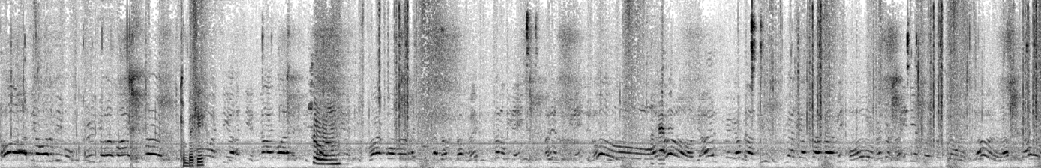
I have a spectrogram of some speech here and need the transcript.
Oh, I see a lot of people. Who's gonna find me first? Come back here. Oh, I see a, I see a nightlight. I see a Hold on. I see a briar farmer. I see that John, John Wick. Is that a lead agent? I didn't have agent. Oh, Okay. oh, guys. Maybe I found you. You guys got shot by me. Oh, Red Dead Reindeer person killed it. Yo, how's it going?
